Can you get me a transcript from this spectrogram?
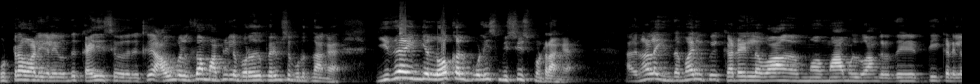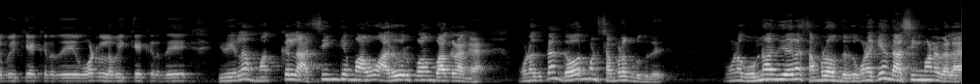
குற்றவாளிகளை வந்து கைது செய்வதற்கு அவங்களுக்கு தான் மப்டியில் போகிறது பெருமிஷன் கொடுத்தாங்க. இதை இங்கே லோக்கல் போலீஸ் மிஸ்யூஸ் பண்ணுறாங்க அதனால் இந்த மாதிரி போய் கடையில் வா மா- மாமூல் வாங்குறது டீ கடையில் போய் கேட்குறது ஹோட்டலில் போய் கேட்குறது இதையெல்லாம் மக்கள் அசிங்கமாகவும் அருவருப்பாகவும் பார்க்குறாங்க. உனக்கு தான் கவர்மெண்ட் சம்பளம் கொடுக்குது. உனக்கு ஒன்றாந்தேதியெல்லாம் சம்பளம் வந்துடுது உனக்கே அந்த அசிங்கமான வேலை.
